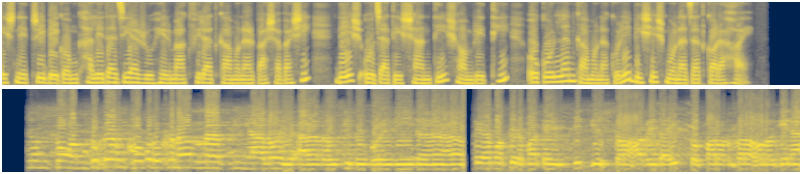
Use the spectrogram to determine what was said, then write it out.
দেশনেত্রী বেগম খালেদা জিয়ার রুহের মাগফিরাত কামনার পাশাপাশি দেশ ও জাতির শান্তি, সমৃদ্ধি ও কল্যাণ কামনা করে বিশেষ মোনাজাত করা হয়। জিজ্ঞেস করা হবে, দায়িত্ব পালন করা হলো কিনা?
